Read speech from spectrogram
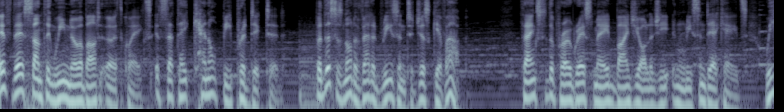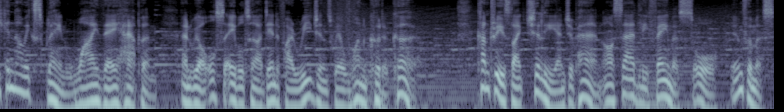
If there's something we know about earthquakes, it's that they cannot be predicted. But this is not a valid reason to just give up. Thanks to the progress made by geology in recent decades, we can now explain why they happen, and we are also able to identify regions where one could occur. Countries like Chile and Japan are sadly famous, or infamous,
